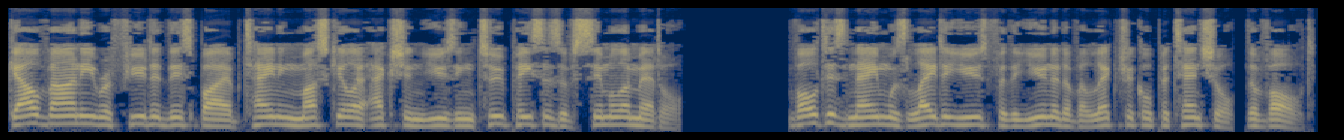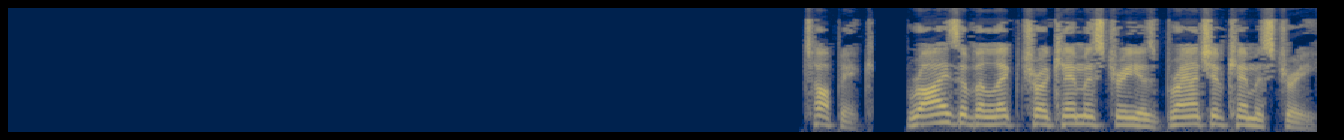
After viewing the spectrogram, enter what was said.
Galvani refuted this by obtaining muscular action using two pieces of similar metal. Volta's name was later used for the unit of electrical potential, the volt. Topic: Rise of electrochemistry as branch of chemistry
